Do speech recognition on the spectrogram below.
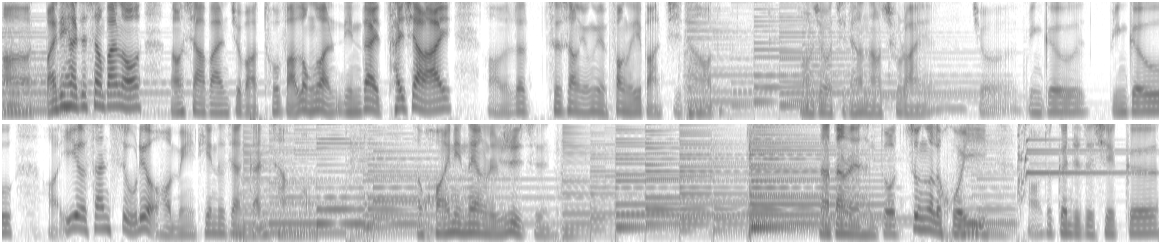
啊，白天还在上班哦，然后下班就把头发弄乱，领带拆下来啊，那车上永远放着一把吉他，哦，然后就把吉他拿出来，就民歌民歌屋啊，一二三四五六，好，每天都这样赶场哦。很怀念那样的日子，那当然很多重要的回忆哦，都跟着这些歌，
